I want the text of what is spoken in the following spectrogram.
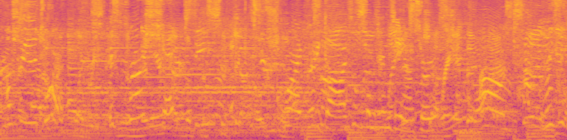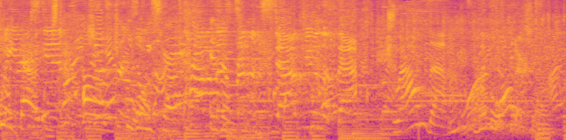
I'll show you the tour. This is where I shit. This where I put a god. Sometimes he answers. Um, this is my bed. Um, he's always here. Is Stabbed you in the back. Drown them with water.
